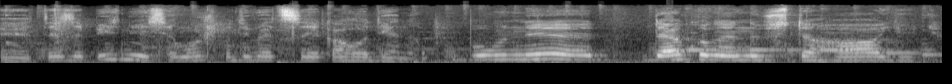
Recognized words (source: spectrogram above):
е, ти запізнюєшся, можеш подивитися, яка година. Бо вони деколи не встигають.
